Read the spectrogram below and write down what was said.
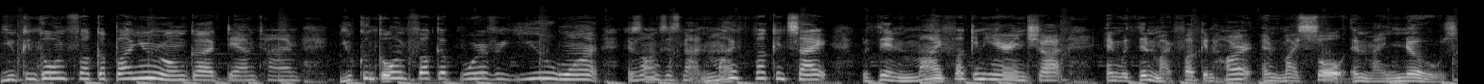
you can go and fuck up on your own goddamn time. You can go and fuck up wherever you want as long as it's not in my fucking sight, within my fucking hearing shot, and within my fucking heart and my soul and my nose.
